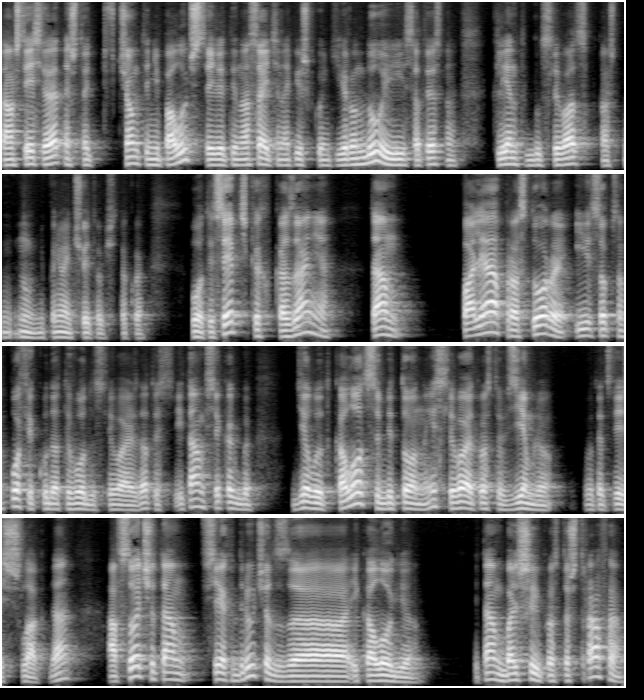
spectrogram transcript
Потому что есть вероятность, что в чем-то не получится, или ты на сайте напишешь какую-нибудь ерунду, и, соответственно, клиенты будут сливаться, потому что ну, не понимают, что это вообще такое. Вот, и в септиках в Казани там поля, просторы, и, собственно, пофиг, куда ты воду сливаешь, да, то есть и там все как бы делают колодцы бетонные и сливают просто в землю вот этот весь шлак, да, а в Сочи там всех дрючат за экологию, и там большие просто штрафы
